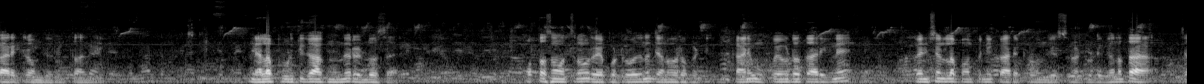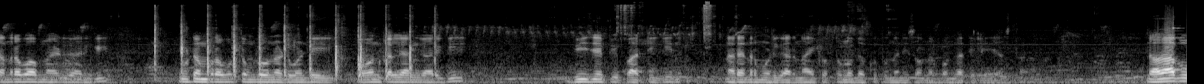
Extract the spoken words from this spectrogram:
కార్యక్రమం జరుగుతుంది. నెల పూర్తి కాకముందే రెండోసారి. కొత్త సంవత్సరం రేపటి రోజున జనవరి ఒకటి. కానీ ముప్పై ఒకటో తారీఖునే పెన్షన్ల పంపిణీ కార్యక్రమం చేస్తున్నటువంటి ఘనత చంద్రబాబు నాయుడు గారికి కూటమి ప్రభుత్వంలో ఉన్నటువంటి పవన్ కళ్యాణ్ గారికి బీజేపీ పార్టీకి నరేంద్ర మోడీ గారి నాయకత్వంలో దక్కుతుందని సందర్భంగా తెలియజేస్తాను దాదాపు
